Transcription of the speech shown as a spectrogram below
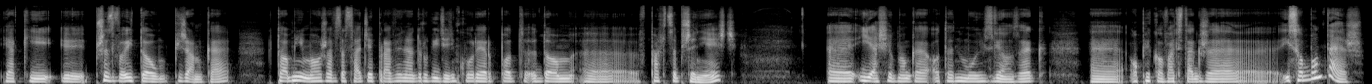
jak i y, przyzwoitą piżamkę, to mimo, że w zasadzie prawie na drugi dzień kurier pod dom e, w paczce przynieść, e, i ja się mogę o ten mój związek e, opiekować także i sobą też,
